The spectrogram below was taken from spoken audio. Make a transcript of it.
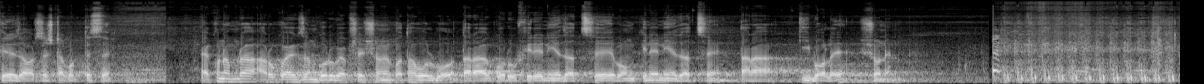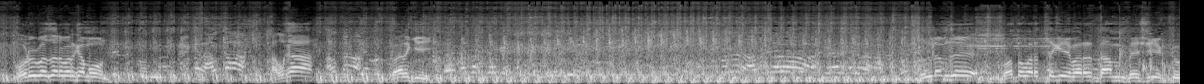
ফিরে যাওয়ার চেষ্টা করতেছে। এখন আমরা আরও কয়েকজন গরু ব্যবসায়ীর সঙ্গে কথা বলব। তারা গরু ফিরে নিয়ে যাচ্ছে এবং কিনে নিয়ে যাচ্ছে। তারা কি বলে, শোনেন। গরুর বাজার আবার কেমন? হালকা। আর কি? শুনলাম যে গতবারের থেকে এবারের দাম বেশি একটু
